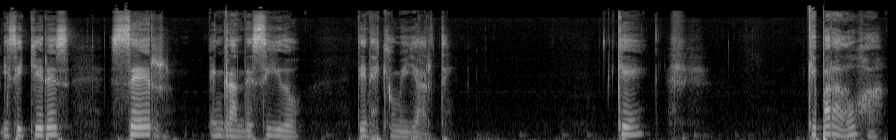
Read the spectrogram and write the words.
Y si quieres ser engrandecido, tienes que humillarte. ¿Qué? ¿Qué paradoja?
